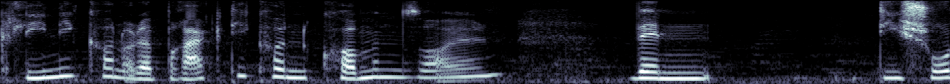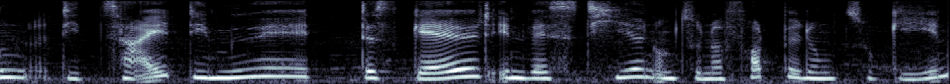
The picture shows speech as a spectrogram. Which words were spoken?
Klinikern oder Praktikern kommen sollen, wenn die schon die Zeit, die Mühe, das Geld investieren, um zu einer Fortbildung zu gehen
